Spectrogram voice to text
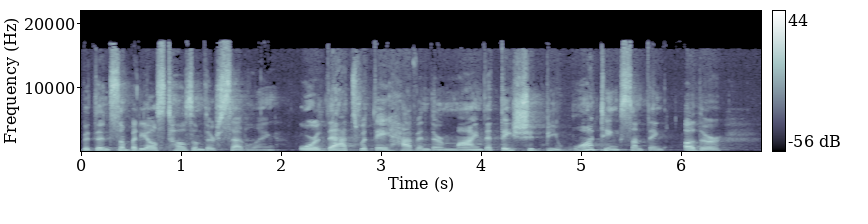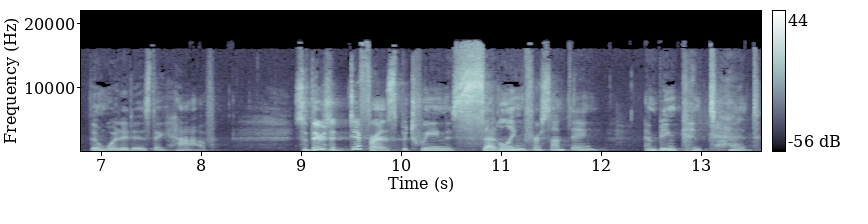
but then somebody else tells them they're settling or that's what they have in their mind, that they should be wanting something other than what it is they have. So there's a difference between settling for something and being content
